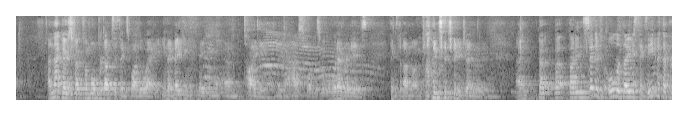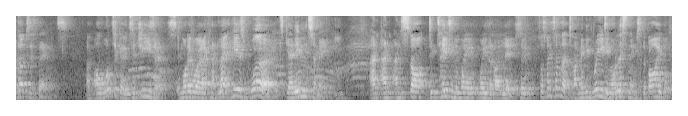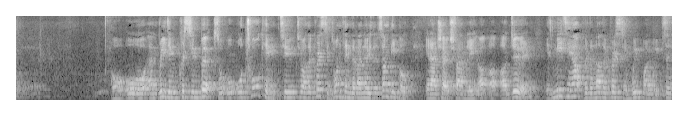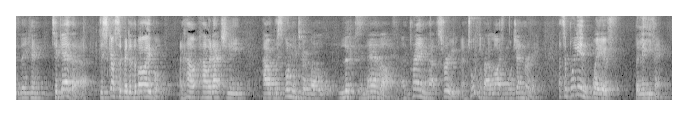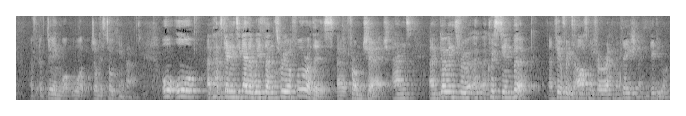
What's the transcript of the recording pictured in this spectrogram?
And that goes for, for, more productive things, by the way. You know, making, making um, tidying, making a house spotless, or whatever it is. Things that I'm not inclined to do generally. Um, but, but, but instead of all of those things, even if they're productive things, um, I'll want to go to Jesus in whatever way I can. Let His words get into me and, and, and start dictating the way, way that I live. So, so I'll spend some of that time maybe reading or listening to the Bible. Or, or um, reading Christian books, or, or, or, talking to, to other Christians. One thing that I know that some people in our church family are, are, are doing is meeting up with another Christian week by week so that they can together discuss a bit of the Bible and how, how it actually, how responding to it well looks in their life and praying that through and talking about life more generally. That's a brilliant way of believing, of, of doing what, what John is talking about. Or, or uh, perhaps getting together with um, three or four others uh, from church and um, going through a, a, Christian book. And feel free to ask me for a recommendation, I can give you one,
